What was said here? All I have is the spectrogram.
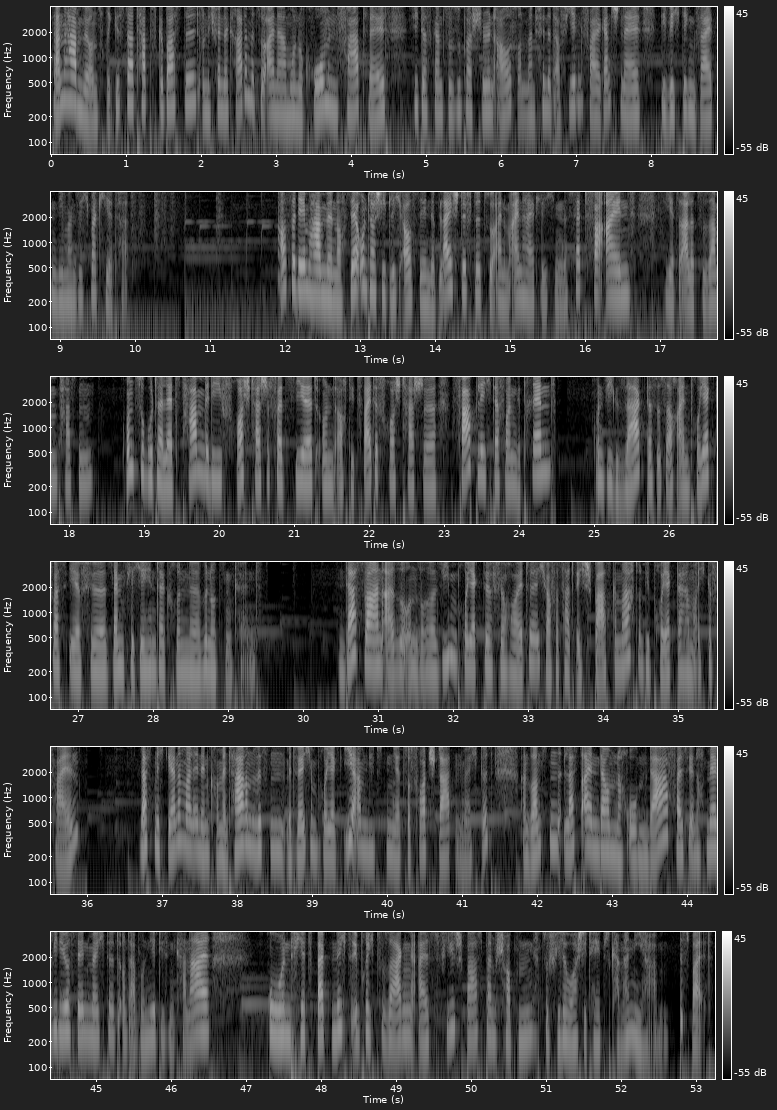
Dann haben wir uns Registertabs gebastelt und ich finde gerade mit so einer monochromen Farbwelt sieht das Ganze super schön aus und man findet auf jeden Fall ganz schnell die wichtigen Seiten, die man sich markiert hat. Außerdem haben wir noch sehr unterschiedlich aussehende Bleistifte zu einem einheitlichen Set vereint, die jetzt alle zusammenpassen. Und zu guter Letzt haben wir die Froschtasche verziert und auch die zweite Froschtasche farblich davon getrennt. Und wie gesagt, das ist auch ein Projekt, was ihr für sämtliche Hintergründe benutzen könnt. Das waren also unsere sieben Projekte für heute. Ich hoffe, es hat euch Spaß gemacht und die Projekte haben euch gefallen. Lasst mich gerne mal in den Kommentaren wissen, mit welchem Projekt ihr am liebsten jetzt sofort starten möchtet. Ansonsten lasst einen Daumen nach oben da, falls ihr noch mehr Videos sehen möchtet und abonniert diesen Kanal. Und jetzt bleibt nichts übrig zu sagen als viel Spaß beim Shoppen. Zu viele Washi-Tapes kann man nie haben. Bis bald!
